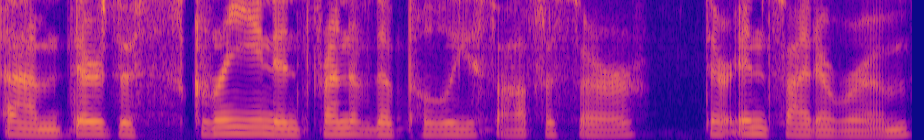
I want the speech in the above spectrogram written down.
um, there's a screen in front of the police officer. They're inside a room,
